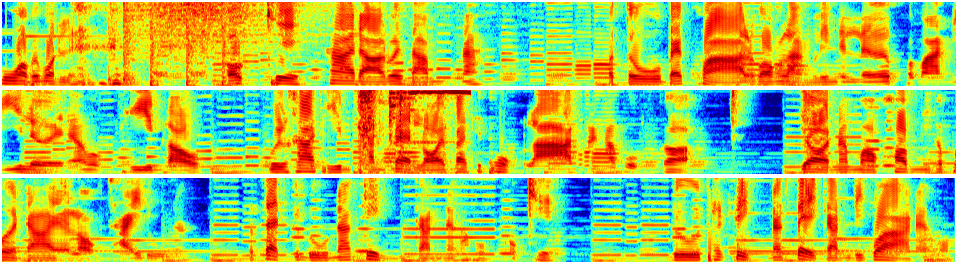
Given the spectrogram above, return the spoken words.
มั่วไปหมดเลย โอเคห้าดาวด้วยซ้ำนะ ประตูแบ็คขวากองหลังลินเดนเลิฟประมาณนี้เลยนะครับผมทีมเรามูลค่าทีม 1,886 ล้านนะครับผมก็ ยอดนะมอคอมนี่ก็เปิดได้ลองใช้ดูนะสแตทก็ดูน่าเก่งเหมือนกันนะครับผมโอเค ดูแท็กติกนักเตะกันดีกว่านะครับผม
